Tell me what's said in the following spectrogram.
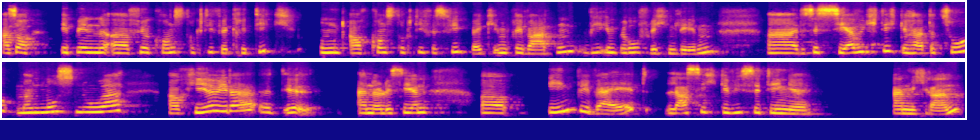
Also ich bin äh, für konstruktive Kritik und auch konstruktives Feedback im privaten wie im beruflichen Leben. Äh, das ist sehr wichtig, gehört dazu. Man muss nur auch hier wieder äh, analysieren, äh, inwieweit lasse ich gewisse Dinge an mich ran,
